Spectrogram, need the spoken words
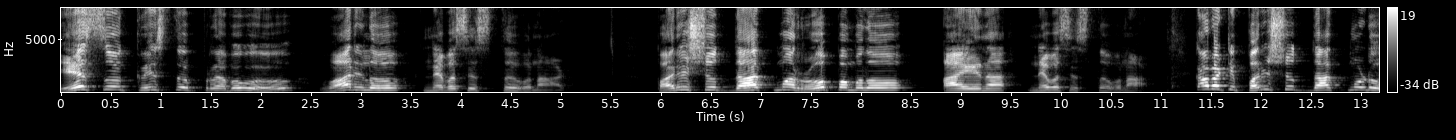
యేసు క్రీస్తు ప్రభువు వారిలో నివసిస్తూ ఉన్నాడు. పరిశుద్ధాత్మ రూపములో ఆయన నివసిస్తూ ఉన్నాడు. కాబట్టి పరిశుద్ధాత్ముడు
